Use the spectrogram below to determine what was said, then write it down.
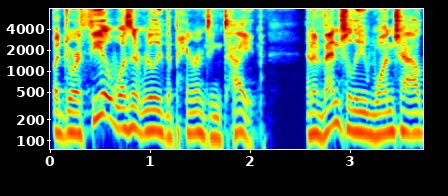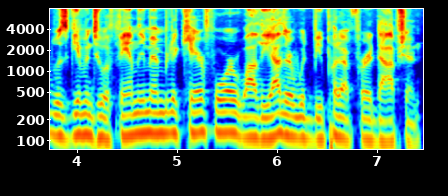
But Dorothea wasn't really the parenting type, and eventually one child was given to a family member to care for while the other would be put up for adoption.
